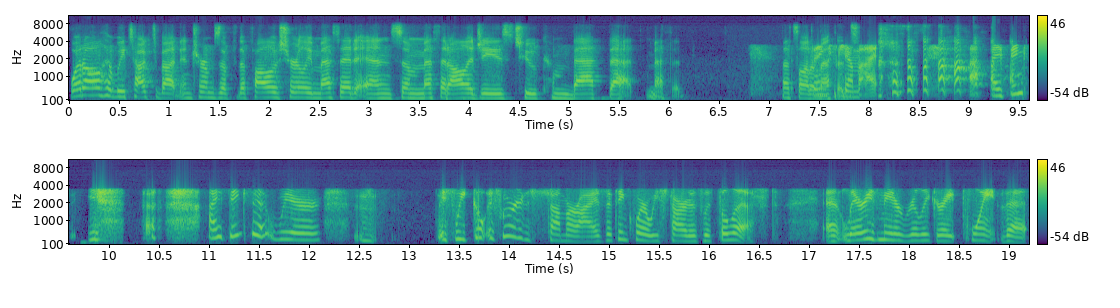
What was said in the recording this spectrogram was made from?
what all have we talked about in terms of the Follow Shirley method and some methodologies to combat that method? That's a lot of methods. Kim. I, I think, yeah, I think that we're if we go if we were going to summarize, I think where we start is with the list And Larry's made a really great point that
